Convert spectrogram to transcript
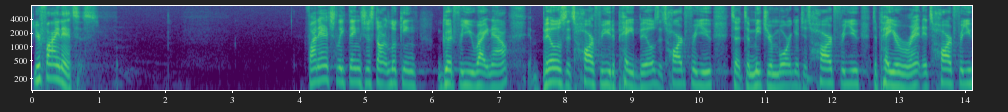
your finances. Financially, things just aren't looking good for you right now. Bills, it's hard for you to pay bills. It's hard for you to, to meet your mortgage. It's hard for you to pay your rent. It's hard for you.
